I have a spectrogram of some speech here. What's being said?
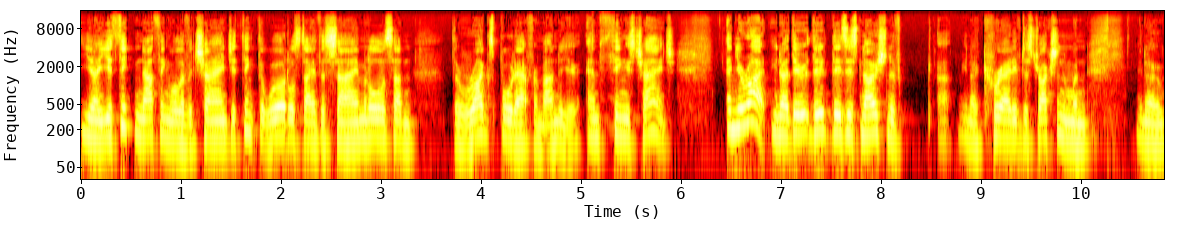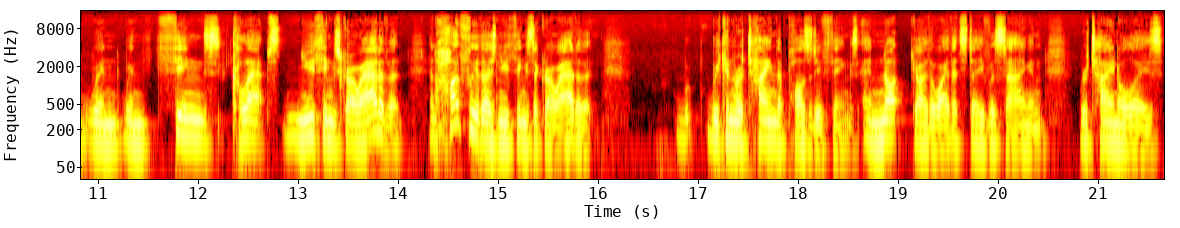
you know you think nothing will ever change. You think the world will stay the same, and all of a sudden the rug's pulled out from under you, and things change and you're right. You know, there, there, there's this notion of uh, you know creative destruction when you know when when things collapse, new things grow out of it, and hopefully those new things that grow out of it, w- we can retain the positive things and not go the way that Steve was saying and retain all these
